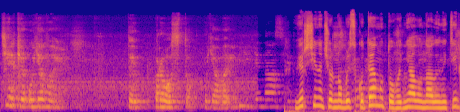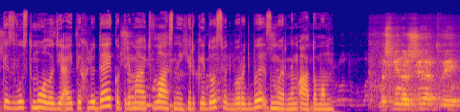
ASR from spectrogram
тільки уяви, ти просто уяви. Вірші на чорнобильську тему того дня лунали не тільки з вуст молоді, а й тих людей, котрі мають власний гіркий досвід боротьби з мирним атомом. Мы шли на жертвы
